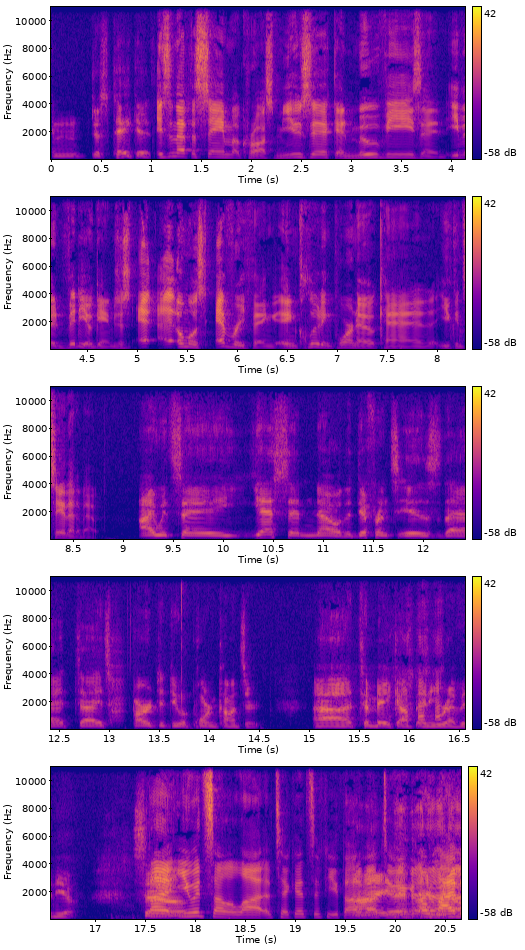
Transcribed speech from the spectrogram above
can just take it isn't that the same across music and movies and even video games? Just e- e- almost everything, including porno, can you can say that about. I would say yes and no the difference is that uh, it's hard to do a porn concert uh, to make up any revenue so but you would sell a lot of tickets if you thought about I- doing a live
